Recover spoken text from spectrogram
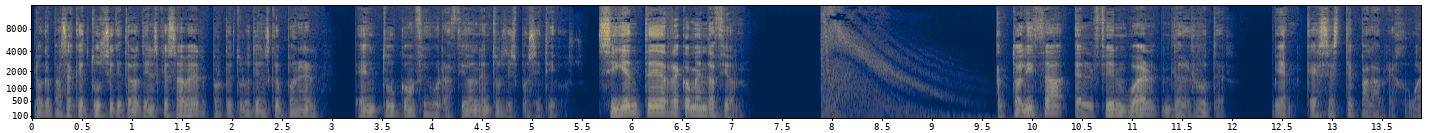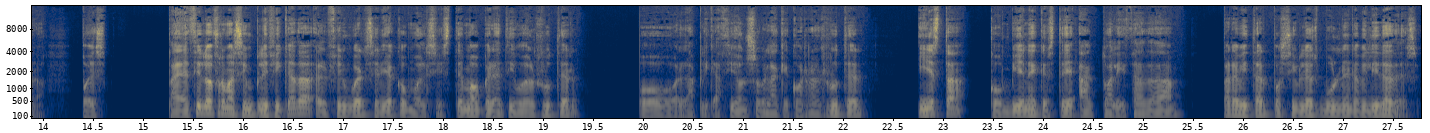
Lo que pasa es que tú sí que te lo tienes que saber porque tú lo tienes que poner en tu configuración en tus dispositivos. Siguiente recomendación. Actualiza el firmware del router. Bien, ¿qué es este palabrejo? Bueno, pues para decirlo de forma simplificada, el firmware sería como el sistema operativo del router o la aplicación sobre la que corre el router y esta conviene que esté actualizada para evitar posibles vulnerabilidades.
